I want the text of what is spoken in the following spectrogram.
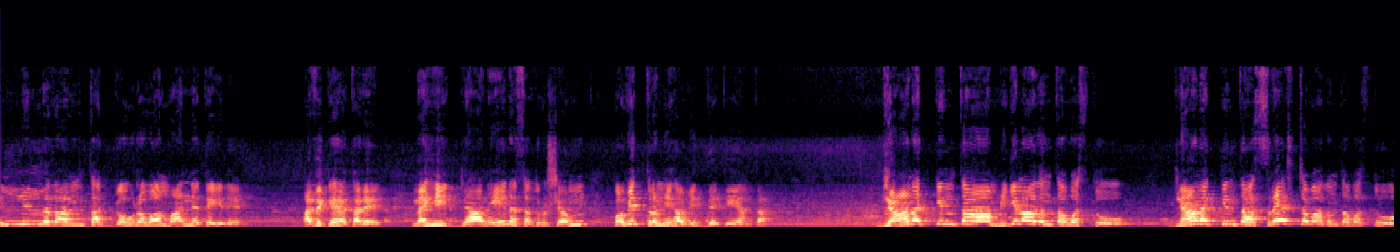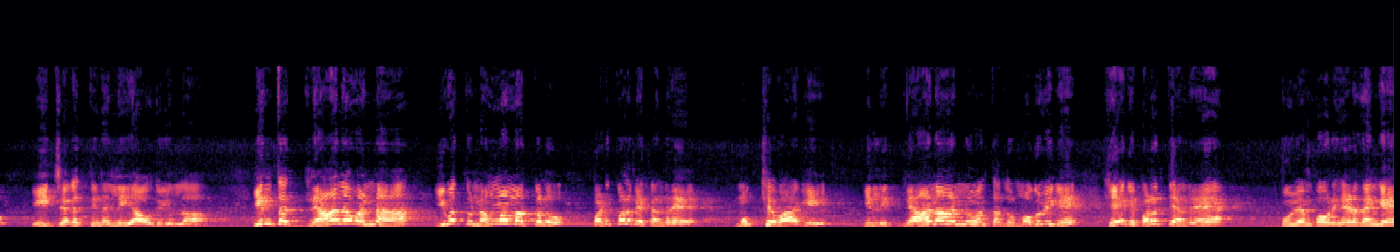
ಎಲ್ಲಿಲ್ಲದಂಥ ಗೌರವ ಮಾನ್ಯತೆ ಇದೆ. ಅದಕ್ಕೆ ಹೇಳ್ತಾರೆ, ನಹಿ ಜ್ಞಾನೇನ ಸದೃಶಂ ಪವಿತ್ರಮಿಹ ವಿದ್ಯತೆ ಅಂತ. ಜ್ಞಾನಕ್ಕಿಂತ ಮಿಗಿಲಾದಂಥ ವಸ್ತು, ಜ್ಞಾನಕ್ಕಿಂತ ಶ್ರೇಷ್ಠವಾದಂಥ ವಸ್ತು ಈ ಜಗತ್ತಿನಲ್ಲಿ ಯಾವುದೂ ಇಲ್ಲ. ಇಂಥ ಜ್ಞಾನವನ್ನ ಇವತ್ತು ನಮ್ಮ ಮಕ್ಕಳು ಪಡ್ಕೊಳ್ಬೇಕಂದ್ರೆ ಮುಖ್ಯವಾಗಿ ಇಲ್ಲಿ ಜ್ಞಾನ ಅನ್ನುವಂಥದ್ದು ಮಗುವಿಗೆ ಹೇಗೆ ಬರುತ್ತೆ ಅಂದರೆ ಕುವೆಂಪು ಅವರು ಹೇಳಿದಂಗೆ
